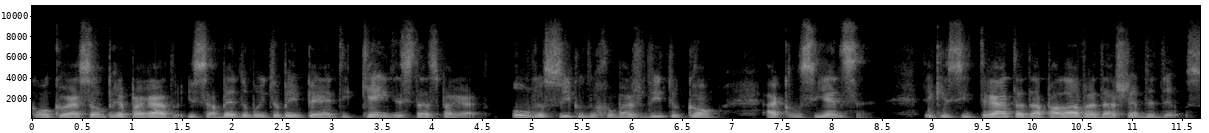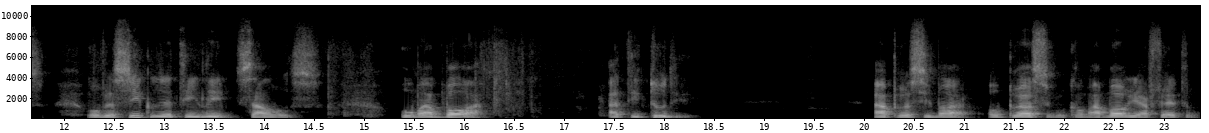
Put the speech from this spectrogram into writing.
Com o coração preparado e sabendo muito bem perante quem estás parado. Um versículo do Chumash dito com a consciência de que se trata da palavra da Hashem de Deus. Um versículo de Tilim, Salmos, uma boa atitude, aproximar o próximo com amor e afeto.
